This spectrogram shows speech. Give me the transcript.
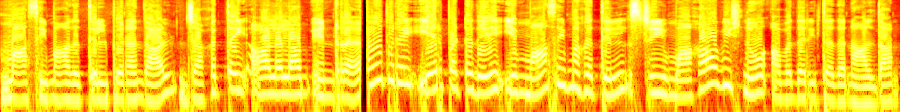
மாசி மாதத்தில் பிறந்தால் ஜகத்தை ஆளலாம் என்ற பூதுரை ஏற்பட்டதே இம்மாசி மகத்தில் ஸ்ரீ மகாவிஷ்ணு அவதரித்ததனால்தான்.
